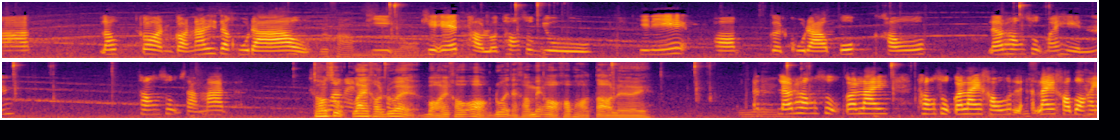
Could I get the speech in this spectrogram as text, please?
อ่า แล้วก่อนก่อนหน้าที่จะครูดาวด้วยความทีรอเคเอสเผารถทองสุกอยู่ ทีนี้พอเกิดครูดาวปุ๊บเขาแล้วทองสุกมาเห็นทองสุกสามารถทองสุกว่าไงนะไล่เขาด้วย บอกให้เขาออกด้วยแต่เขาไม่ออกเขาเผาต่อเลยแล้วทองสุกก็ไล่ทองสุกก็ไล่เขาไล่เขาบอกให้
